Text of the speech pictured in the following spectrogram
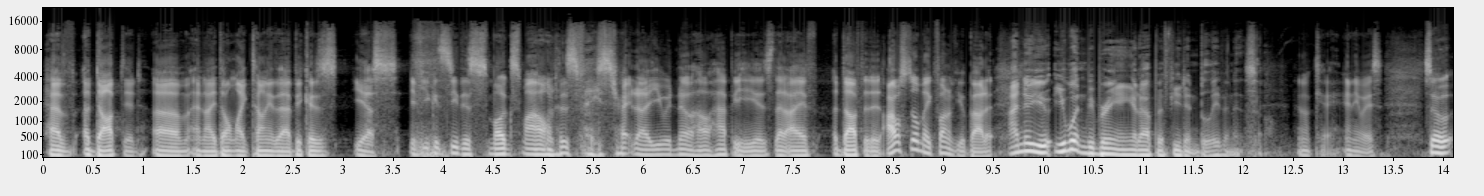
have adopted, um, and I don't like telling you that because yes, if you could see this smug smile on his face right now, you would know how happy he is that I've adopted it. I will still make fun of you about it. I knew you, you wouldn't be bringing it up if you didn't believe in it. So. Okay. Anyways, so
